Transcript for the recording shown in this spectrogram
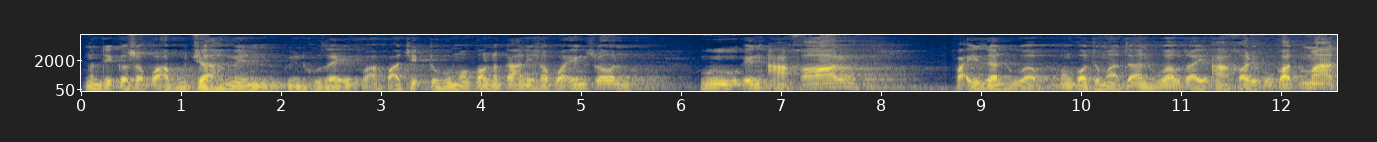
Ngendika sapa Abu Jahmin bin Hudzaifah fajik tuhu mongko nekani sapa ingsun? Hu ing akhar faizan huwa mongko dumadaan huwa utahi akhar iku qatmat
